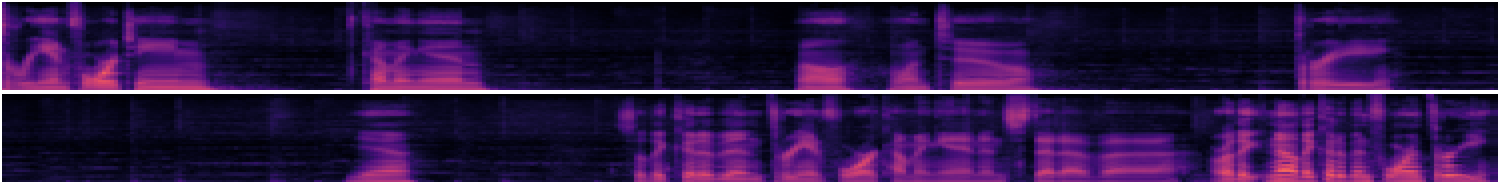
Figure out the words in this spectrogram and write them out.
three and four team coming in. Well, one, two, three. Yeah. So they could have been three and four coming in instead of uh or they no, they could have been four and three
